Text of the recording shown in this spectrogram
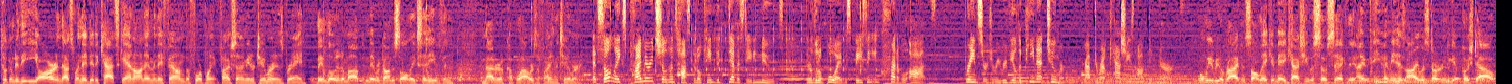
took him to the ER, and that's when they did a CAT scan on him, and they found a 4.5 centimeter tumor in his brain. They loaded him up, and they were gone to Salt Lake City within a matter of a couple hours of finding the tumor. At Salt Lake's primary children's hospital came the devastating news. Their little boy was facing incredible odds. Brain surgery revealed a PNET tumor wrapped around Cashy's optic nerve. When we arrived in Salt Lake in May, Cashy was so sick that I, he, I mean, his eye was starting to get pushed out.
